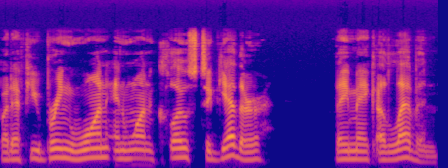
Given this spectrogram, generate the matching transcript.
but if you bring one and one close together, they make 11.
